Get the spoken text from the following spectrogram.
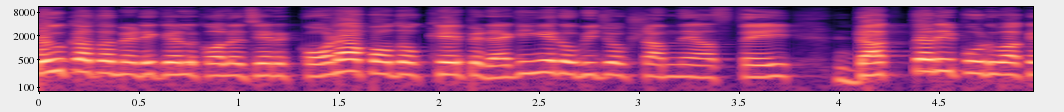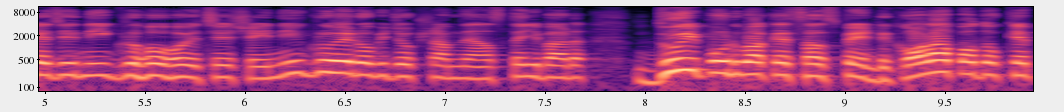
কলকাতা মেডিকেল কলেজের কড়া পদক্ষেপ, র্যাগিংয়ের অভিযোগ সামনে আসতেই ডাক্তারি পড়ুয়াকে যে নিগ্রহ হয়েছে, সেই নিগ্রহের অভিযোগ সামনে আসতেই এবার দুই পড়ুয়াকে সাসপেন্ড। কড়া পদক্ষেপ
